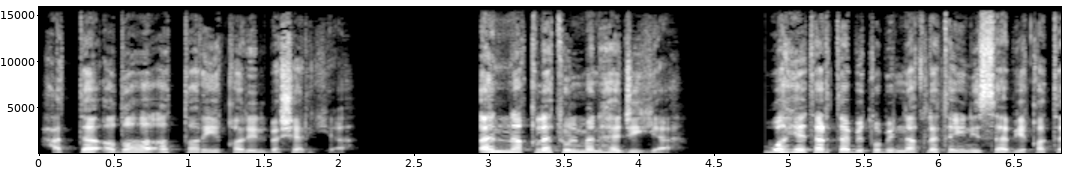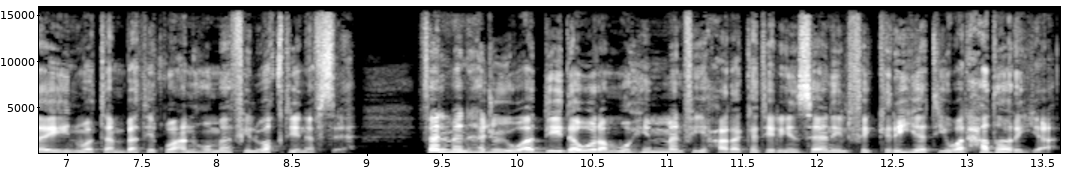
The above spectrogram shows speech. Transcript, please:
حتى أضاء الطريق للبشرية. النقلة المنهجية. وهي ترتبط بالنقلتين السابقتين وتنبثق عنهما في الوقت نفسه. فالمنهج يؤدي دورا مهما في حركة الإنسان الفكرية والحضارية.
